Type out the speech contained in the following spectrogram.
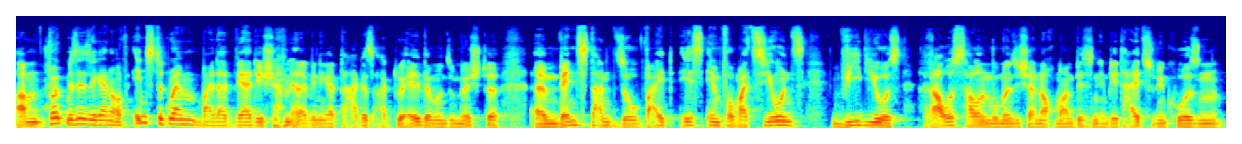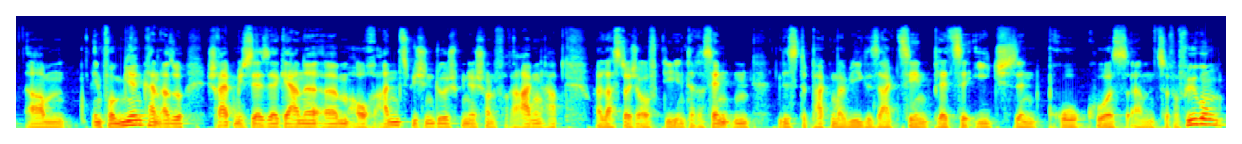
Ähm, folgt mir sehr, sehr gerne auf Instagram, weil da werde ich mehr oder weniger tagesaktuell, wenn man so möchte, ähm, wenn es dann soweit ist, Informationsvideos raushauen, wo man sich ja nochmal ein bisschen im Detail zu den Kursen ähm, informieren kann. Also schreibt mich sehr, sehr gerne ähm, auch an zwischendurch, wenn ihr schon Fragen habt. Oder lasst euch auf die Interessentenliste packen, weil wie gesagt, zehn Plätze each sind pro Kurs ähm, zur Verfügung.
